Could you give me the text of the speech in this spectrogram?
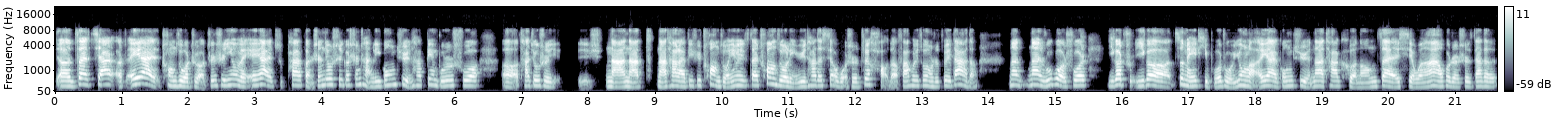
呃，再加 AI 创作者，这是因为 AI 它本身就是一个生产力工具，它并不是说，呃，它就是拿拿拿它来必须创作，因为在创作领域它的效果是最好的，发挥作用是最大的。那那如果说一个一个自媒体博主用了 AI 工具，那他可能在写文案或者是他的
